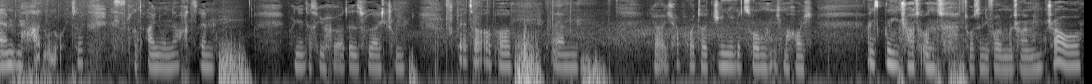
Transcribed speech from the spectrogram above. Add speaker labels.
Speaker 1: Ähm, hallo Leute. Es ist gerade 1 Uhr nachts. Ähm, wenn ihr das hier hört, ist es vielleicht schon später, aber ähm, ja, ich habe heute Genie gezogen. Ich mache euch einen Screenshot und tue es in die Folgenbeschreibung. Ciao.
